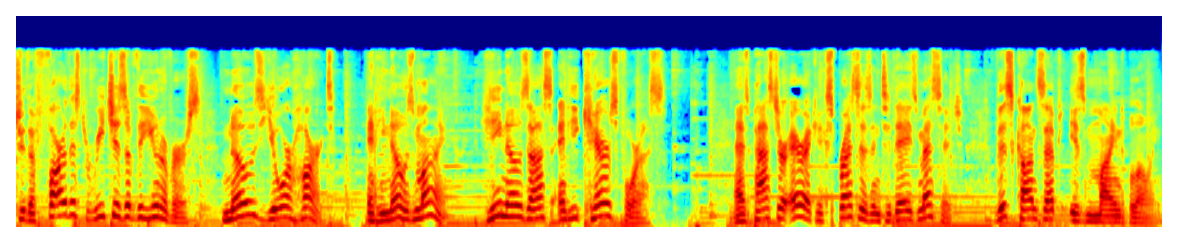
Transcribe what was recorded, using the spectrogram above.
to the farthest reaches of the universe, knows your heart, and he knows mine. He knows us and he cares for us. As Pastor Eric expresses in today's message, this concept is mind blowing.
